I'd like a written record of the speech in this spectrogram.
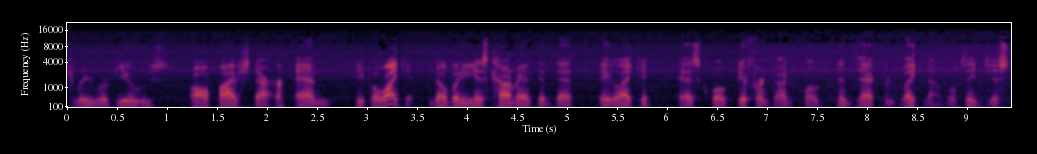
three reviews, all five star, and people like it. Nobody has commented that they like it as, quote, different, unquote, than Zachary Blake novels. They just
